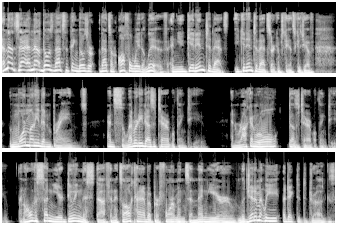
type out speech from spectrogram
And that's, and that, those, that's the thing. Those are, that's an awful way to live. And you get into that, you get into that circumstance because you have more money than brains and celebrity does a terrible thing to you. And rock and roll does a terrible thing to you. And all of a sudden you're doing this stuff and it's all kind of a performance and then you're legitimately addicted to drugs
